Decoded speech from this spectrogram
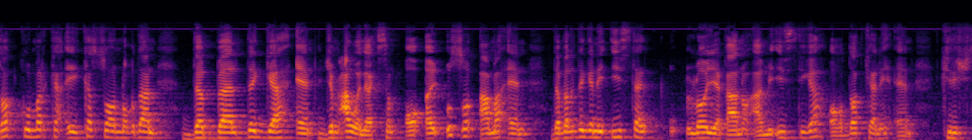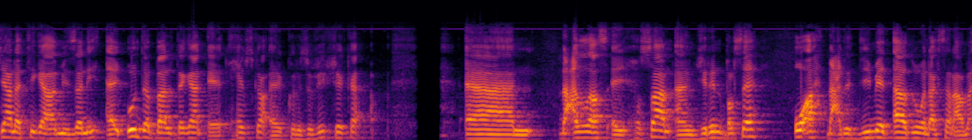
dadku marka ay ka soo noqdaan dabaaldega jimco wanaagsan oo ay uso ama dabaaldegani eastern loo yaqaano ama eastiga oo dadkani christianityga aaminsani ay u dabaaldegaan xibska crucifixionka dhacdadaas ay xusaan aan jirin balse u ah dhacda diimeed aada u wanaagsan ama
